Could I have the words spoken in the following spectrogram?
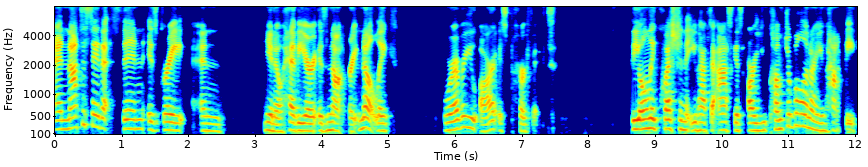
and not to say that thin is great and, you know, heavier is not great. No, like wherever you are is perfect. The only question that you have to ask is Are you comfortable and are you happy?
